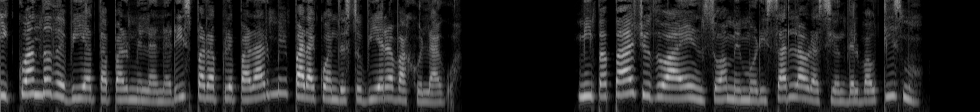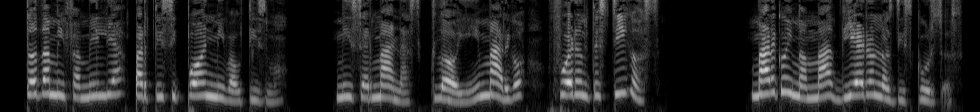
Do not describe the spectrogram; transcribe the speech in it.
y cuándo debía taparme la nariz para prepararme para cuando estuviera bajo el agua. Mi papá ayudó a Enzo a memorizar la oración del bautismo. Toda mi familia participó en mi bautismo. Mis hermanas, Chloe y Margo, fueron testigos. Margo y mamá dieron los discursos.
